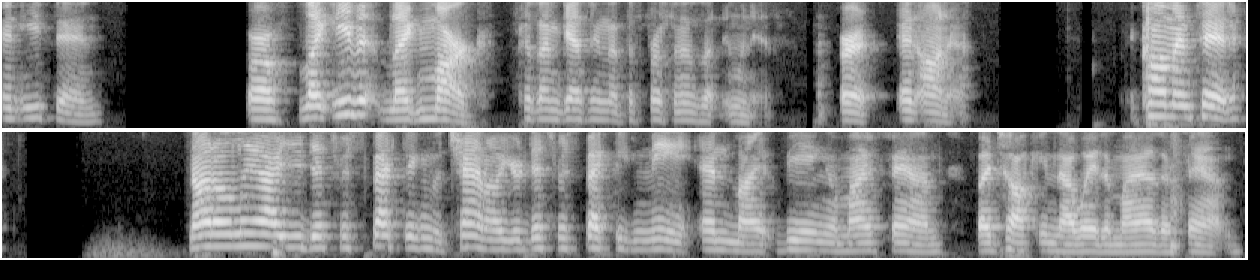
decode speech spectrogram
and Ethan, or if, like even like Mark, because I'm guessing that this person is an Unus or an Annus, commented. Not only are you disrespecting the channel, you're disrespecting me and my being a my fan by talking that way to my other fans.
